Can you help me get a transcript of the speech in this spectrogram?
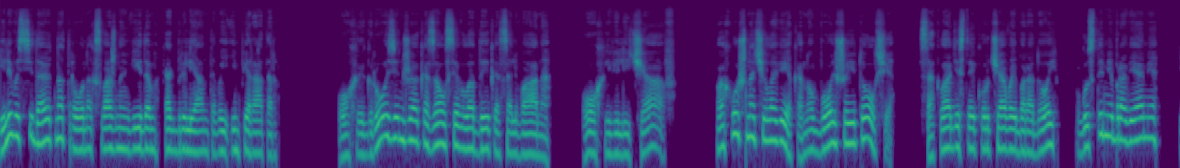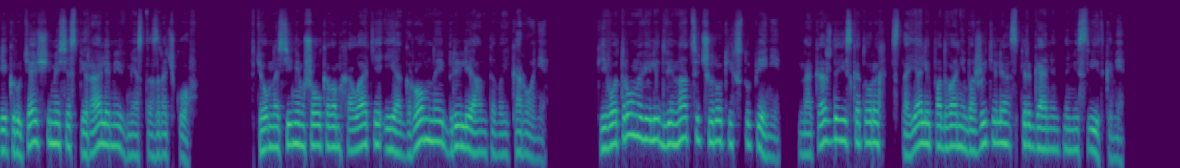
Или восседают на тронах с важным видом, как бриллиантовый император. Ох, и грозен же оказался владыка Сальвана. Ох, и величав. Похож на человека, но больше и толще, с окладистой курчавой бородой, густыми бровями и крутящимися спиралями вместо зрачков. В темно-синем шелковом халате и огромной бриллиантовой короне. К его трону вели двенадцать широких ступеней, на каждой из которых стояли по два небожителя с пергаментными свитками.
